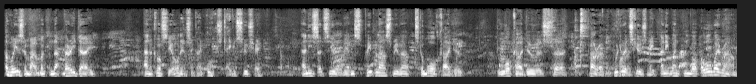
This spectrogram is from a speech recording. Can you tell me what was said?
Oh, here's a moment, and that very day. And of course, the audience are going, "Oh, it's David Suchet." And he said to the audience, people ask me about the walk I do. The walk I do is uh, Poirot. Would you excuse me? And he went and walked all the way round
